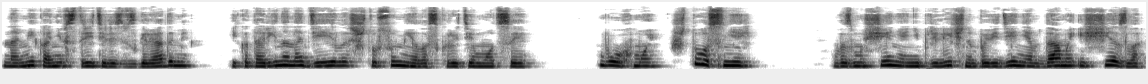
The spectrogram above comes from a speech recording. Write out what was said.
На миг они встретились взглядами, и Катарина надеялась, что сумела скрыть эмоции. «Бог мой, что с ней?» Возмущение неприличным поведением дамы исчезло,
